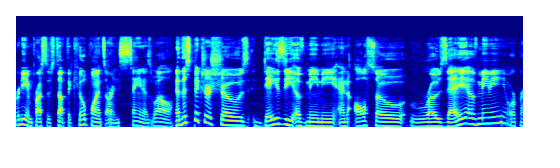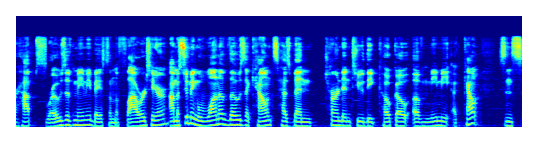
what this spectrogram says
pretty impressive stuff. The kill points are insane as well. Now this picture shows Daisy of Mimi and also Rose of Mimi or perhaps Rose of Mimi based on the flowers here. I'm assuming one of those accounts has been turned into the Coco of Mimi account since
